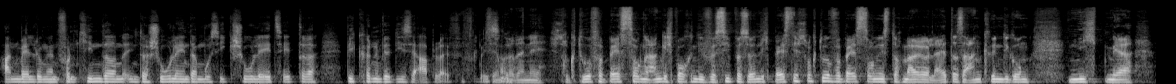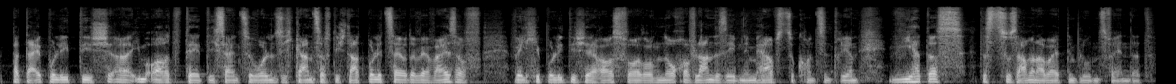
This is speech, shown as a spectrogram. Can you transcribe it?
Anmeldungen von Kindern in der Schule, in der Musikschule etc.? Wie können wir diese Abläufe verbessern? Sie haben gerade eine Strukturverbesserung angesprochen. Die für Sie persönlich beste Strukturverbesserung ist doch Mario Leiters Ankündigung, nicht mehr parteipolitisch äh, im Ort tätig sein zu wollen, sich ganz auf die Stadtpolizei oder wer weiß auf welche politische Herausforderung noch auf Landesebene im Herbst zu konzentrieren. Wie hat das das Zusammenarbeiten in Bludenz verändert?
